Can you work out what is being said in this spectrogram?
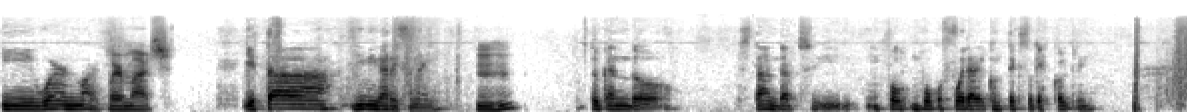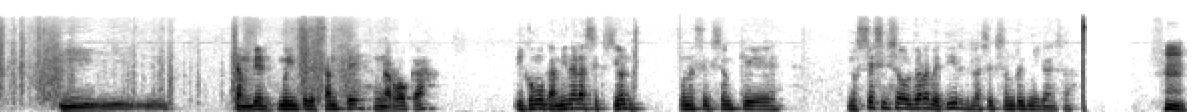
Y Warren March. Warren March. Y está Jimmy Garrison ahí. Tocando standards y un, poco fuera del contexto que es Coltrane. Y también muy interesante, una roca, y cómo camina la sección. Una sección que no sé si se volvió a repetir, la sección rítmica esa. Hmm.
